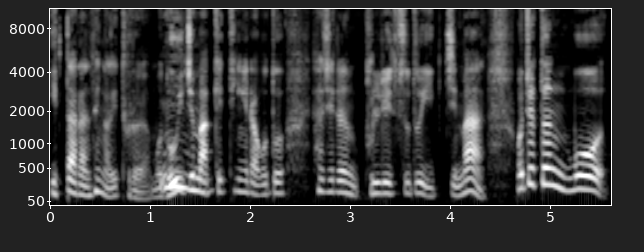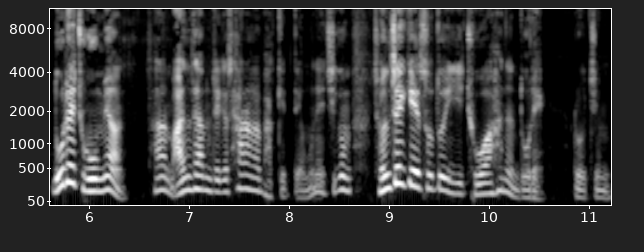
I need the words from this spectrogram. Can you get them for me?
있다라는 생각이 들어요. 뭐 노이즈 음. 마케팅이라고도 사실은 불릴 수도 있지만 어쨌든 뭐 노래 좋으면 사람 많은 사람들에게 사랑을 받기 때문에 지금 전 세계에서도 이 좋아하는 노래로 지금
